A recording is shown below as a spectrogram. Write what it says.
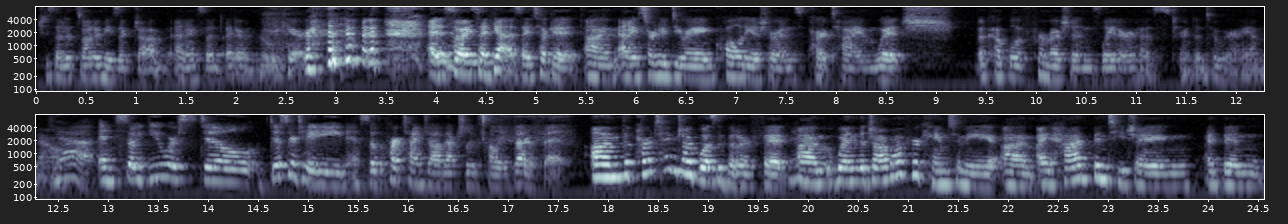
She said, It's not a music job. And I said, I don't really care. and so I said, Yes, I took it. Um, and I started doing quality assurance part time, which a couple of promotions later has turned into where I am now. Yeah. And so you were still dissertating, and so the part time job actually was probably a better fit. Um, the part time job was a better fit. Yeah. Um, when the job offer came to me, um, I had been teaching, I'd been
